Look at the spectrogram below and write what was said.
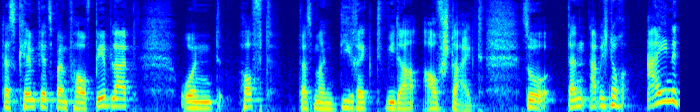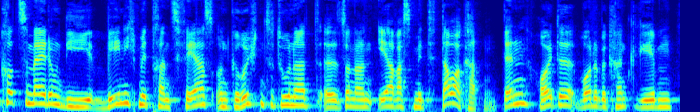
dass Kempf jetzt beim VfB bleibt und hofft, dass man direkt wieder aufsteigt. So, dann habe ich noch eine kurze Meldung, die wenig mit Transfers und Gerüchten zu tun hat, äh, sondern eher was mit Dauerkarten. Denn heute wurde bekannt gegeben,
